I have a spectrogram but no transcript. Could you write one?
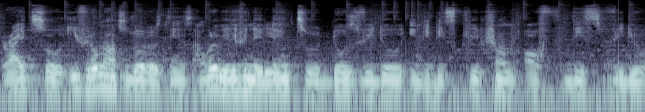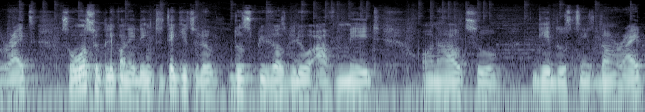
right? So if you don't know how to do those things i'm going to be leaving a link to those videos in the description of this video right? So once you click on the link to take you to the, those previous video i've made on how to get those things done right?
